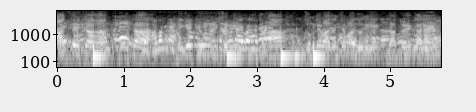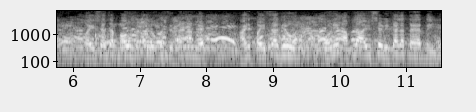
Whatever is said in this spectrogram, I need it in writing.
आज एक मोठा निगेटिव्ह विषय हा जुमलेबाजांच्या बाजूनी जातोय कारण पैशाचा पाऊस आता लोक स्वीकारणार नाहीत आणि पैसा घेऊन कोणी आपलं आयुष्य विकायला तयार नाहीये.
